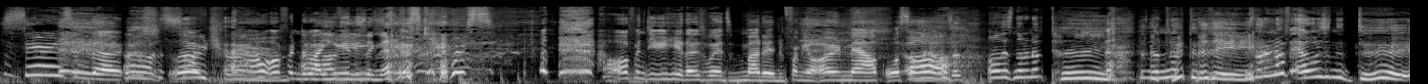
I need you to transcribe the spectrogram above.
Seriously though. Oh, it's so true. How often do I I, hear using these that How often do you hear those words muttered from your own mouth or someone Oh. else's? Oh, there's not enough time. There's not enough There's not enough hours in the day.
